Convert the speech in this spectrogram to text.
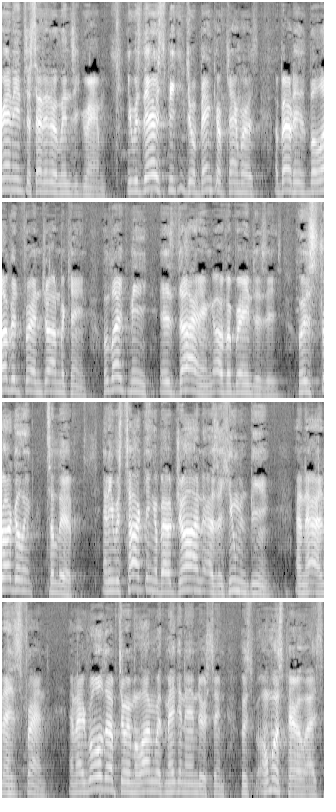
ran into Senator Lindsey Graham. He was there speaking to a bank of cameras about his beloved friend John McCain, who, like me, is dying of a brain disease, who is struggling to live. And he was talking about John as a human being and, and his friend. And I rolled up to him along with Megan Anderson, who's almost paralyzed,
